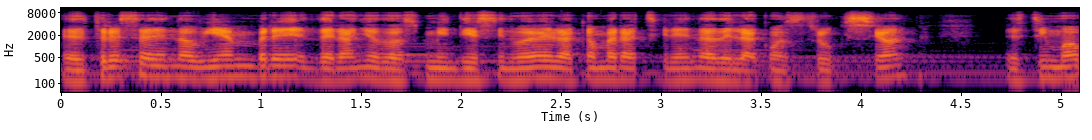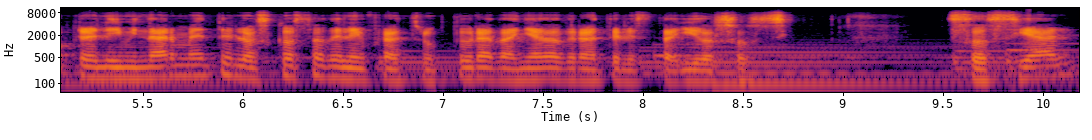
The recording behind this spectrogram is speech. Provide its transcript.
El 13 de noviembre del año 2019, la Cámara Chilena de la Construcción estimó preliminarmente los costos de la infraestructura dañada durante el estallido social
